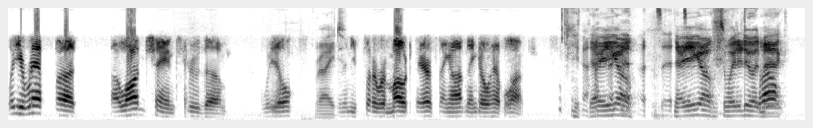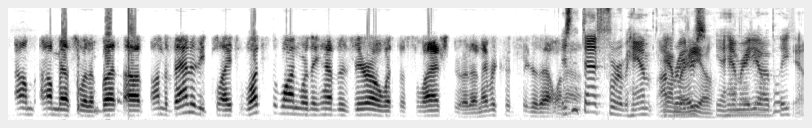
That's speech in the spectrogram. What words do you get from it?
Well, you wrap uh, a log chain through the wheel, Right. and then you put a remote air thing on, and then go have lunch. There you go. There you go. It's the way to do it, Well, Mac. I'll I'll mess with them. But uh, on the vanity plates, what's the one where they have the zero with the slash through it? I never could figure that one Isn't out. that for ham, Ham operators? radio. Yeah, ham, radio, I believe. Yeah.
